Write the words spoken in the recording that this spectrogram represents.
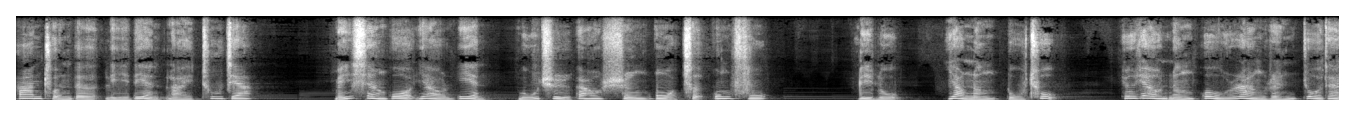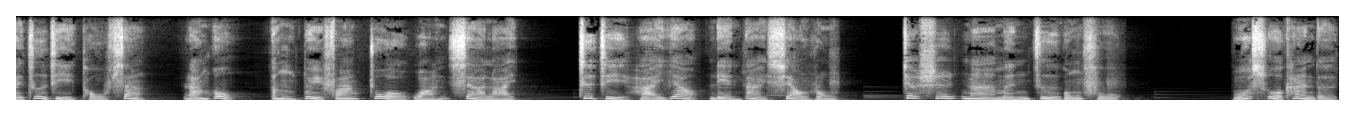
单纯的理念来出家，没想过要练。”如此高深莫测功夫，例如要能独处，又要能够让人坐在自己头上，然后等对方坐完下来，自己还要脸带笑容，这是哪门子功夫？我所看的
